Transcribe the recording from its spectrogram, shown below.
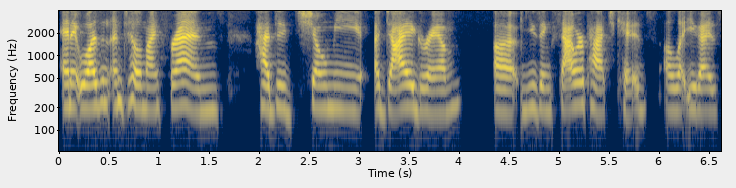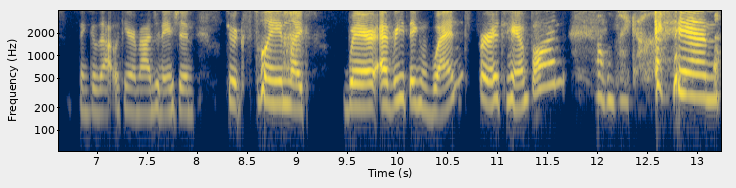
And it wasn't until my friends had to show me a diagram uh, using Sour Patch Kids. I'll let you guys think of that with your imagination to explain like where everything went for a tampon. Oh my god. And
